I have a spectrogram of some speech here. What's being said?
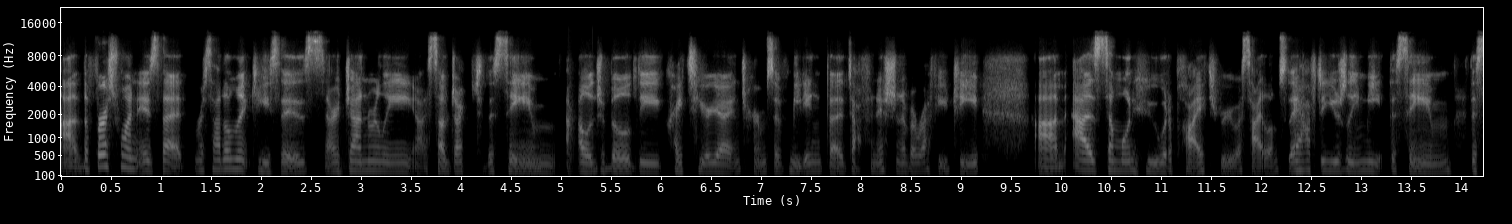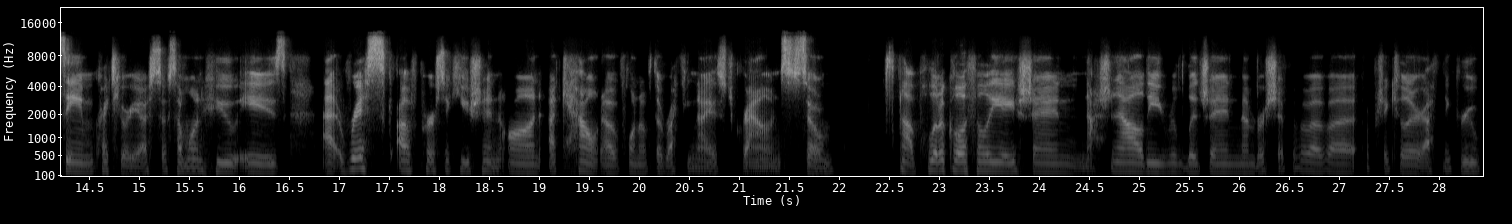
Uh, the first one is that resettlement cases are generally uh, subject to the same eligibility criteria in terms of meeting the definition of a refugee um, as someone who would apply through asylum. So they have to usually meet the same the same criteria. So someone who is at risk of persecution on account of one of the recognized grounds. So uh, political affiliation, nationality, religion, membership of a, a particular ethnic group,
